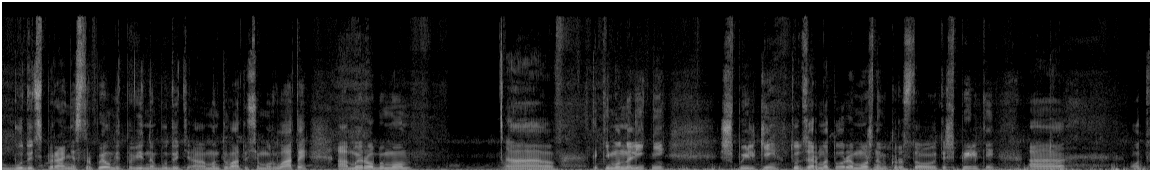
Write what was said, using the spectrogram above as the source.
будуть спирання стропил, відповідно будуть монтуватися мурлати. Ми робимо такі монолітні шпильки. Тут з арматури можна використовувати шпильки. А, от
